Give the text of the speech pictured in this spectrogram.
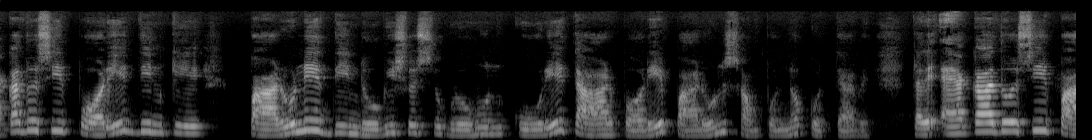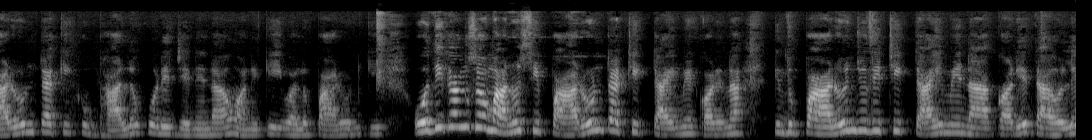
একাদশীর পরের দিনকে পারণের দিন রবি শস্য গ্রহণ করে তারপরে পারণ সম্পন্ন করতে হবে। তাহলে একাদশী পারণটা কি খুব ভালো করে জেনে নাও? অনেকেই বলো পারণ কি? অধিকাংশ মানুষই পারণটা ঠিক টাইমে করে না। কিন্তু পারণ যদি ঠিক টাইমে না করে, তাহলে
